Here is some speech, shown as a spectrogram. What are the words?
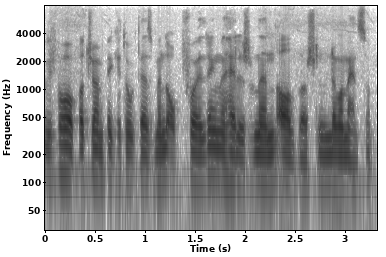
Vi får håpe at Trump ikke tok det som en oppfordring, men heller som den advarselen det var ment som.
